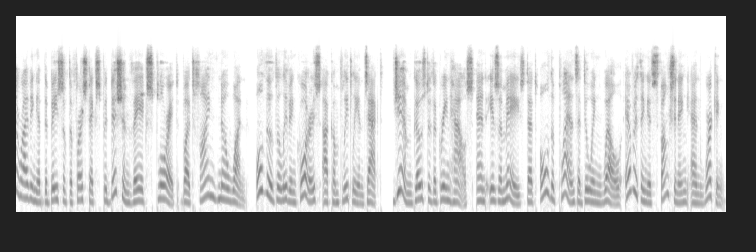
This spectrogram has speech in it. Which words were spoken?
arriving at the base of the first expedition, they explore it, but find no one, although the living quarters are completely intact. Jim goes to the greenhouse and is amazed that all the plants are doing well, everything is functioning and working.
